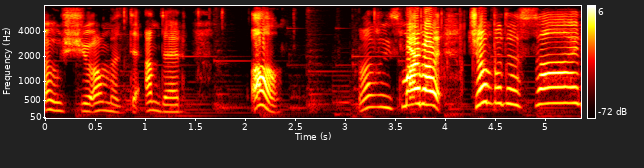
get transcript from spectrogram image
Oh shoot! I'm a de I'm dead. Oh. Let's be smart about it. Jump on the side.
